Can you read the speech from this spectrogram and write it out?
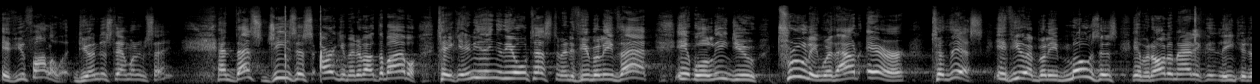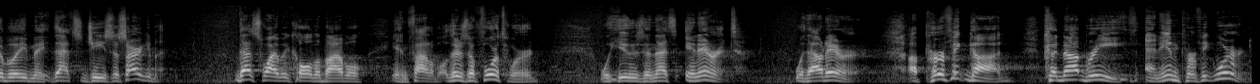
if you follow it. Do you understand what I'm saying? And that's Jesus' argument about the Bible. Take anything in the Old Testament, if you believe that, it will lead you truly without error to this. If you have believed Moses, it would automatically lead you to believe me. That's Jesus' argument. That's why we call the Bible infallible. There's a fourth word we use, and that's inerrant, without error. A perfect God could not breathe an imperfect word.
